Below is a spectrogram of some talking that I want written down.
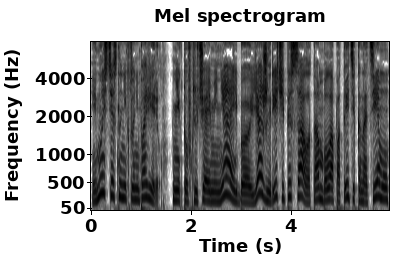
Ему, естественно, никто не поверил. Никто, включая меня, ибо я же речи писала, там была патетика на тему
